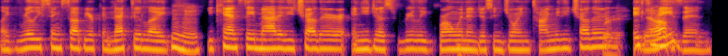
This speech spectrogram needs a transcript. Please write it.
like really syncs up, you're connected. Like Mhm. you can't stay mad at each other, and you just really growing and just enjoying time with each other. Right. It's Yeah. amazing.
